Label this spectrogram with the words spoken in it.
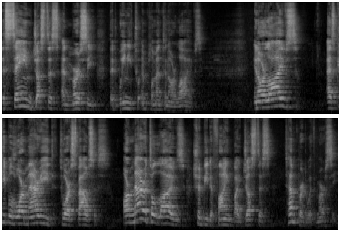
The same justice and mercy that we need to implement in our lives. In our lives, as people who are married to our spouses, our marital lives should be defined by justice tempered with mercy,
